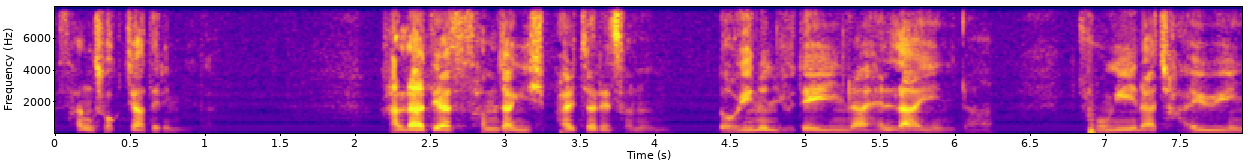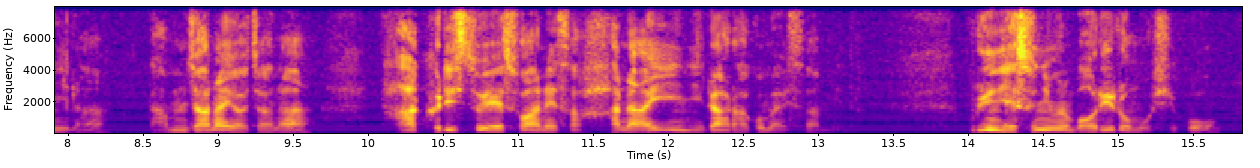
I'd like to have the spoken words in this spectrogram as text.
상속자들입니다. 갈라디아서 3장 28절에서는 너희는 유대인이나 헬라인이나 종이나 자유인이나 남자나 여자나 다 그리스도 예수 안에서 하나인이라라고 말씀합니다. 우리는 예수님을 머리로 모시고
